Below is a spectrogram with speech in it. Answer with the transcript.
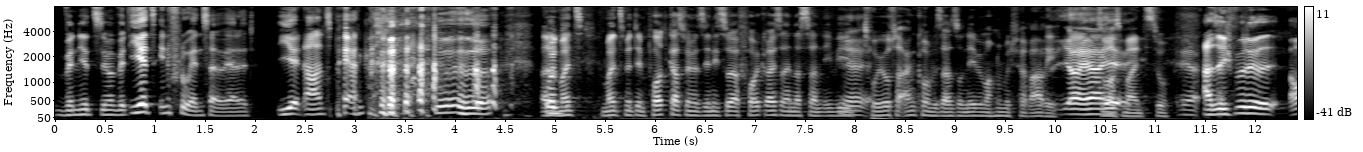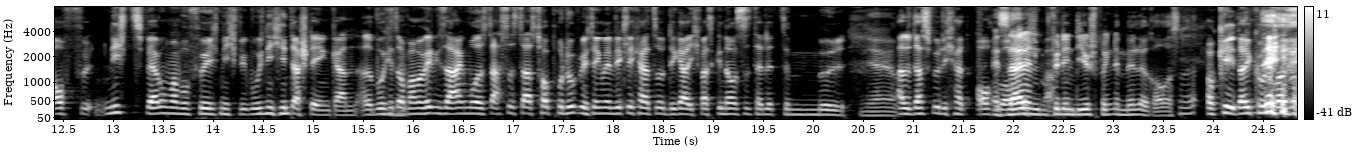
wenn jetzt jemand, wenn ihr jetzt Influencer werdet, ihr in Arnsberg. so. Also du meinst, du meinst mit dem Podcast, wenn wir jetzt nicht so erfolgreich sein, dass dann irgendwie Ja. Toyota ankommt und wir sagen so, nee, wir machen nur mit Ferrari. Ja, ja, Sowas ja. meinst du? Also ich würde auch für nichts Werbung machen, wofür ich nicht, wo ich nicht hinterstehen kann. Also wo ich jetzt Mhm. auf einmal wirklich sagen muss, das ist das Top-Produkt. Und ich denke mir in Wirklichkeit so, Digga, ich weiß genau, es ist der letzte Müll. Ja, ja. Also das würde ich halt auch es sei denn, für den Deal springt eine Mille raus, ne? Okay, dann kommen wir mal Das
